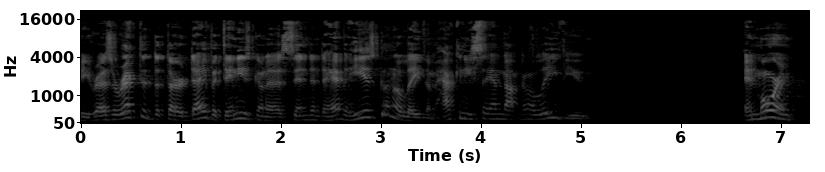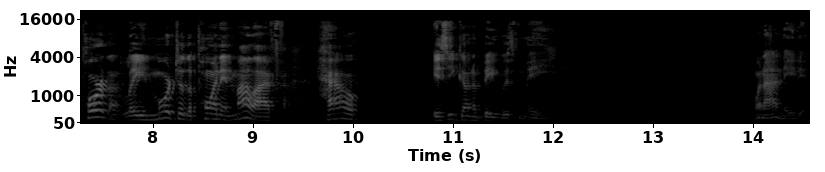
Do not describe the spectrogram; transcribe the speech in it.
be resurrected the third day, but then he's going to ascend into heaven. He is going to leave them. How can he say, I'm not going to leave you? And more importantly, more to the point in my life, how is he going to be with me? when I need him.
